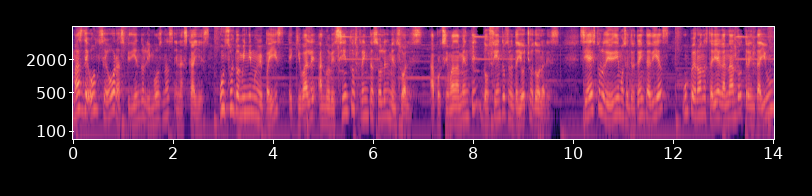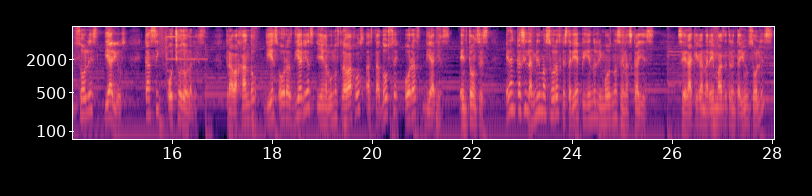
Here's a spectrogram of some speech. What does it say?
más de 11 horas pidiendo limosnas en las calles. Un sueldo mínimo en mi país equivale a 930 soles mensuales, aproximadamente 238 dólares. Si a esto lo dividimos entre 30 días, un peruano estaría ganando 31 soles diarios, casi 8 dólares, trabajando 10 horas diarias y en algunos trabajos hasta 12 horas diarias. Entonces, eran casi las mismas horas que estaría pidiendo limosnas en las calles. ¿Será que ganaré más de 31 soles?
